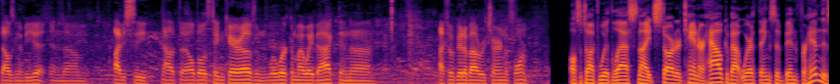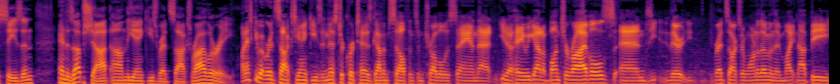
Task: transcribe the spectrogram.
that was going to be it, and um, obviously now that the elbow is taken care of and we're working my way back, then uh, I feel good about returning to form. Also talked with last night's starter Tanner Houck about where things have been for him this season and his upshot on the Yankees Red Sox rivalry. I want to ask you about Red Sox Yankees, and Nestor Cortes got himself in some trouble with saying that you know, hey, we got a bunch of rivals, and the Red Sox are one of them, and they might not be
